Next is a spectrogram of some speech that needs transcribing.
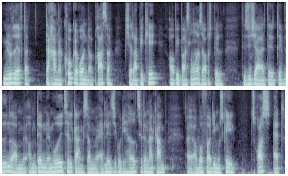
I minuttet efter, der render Kukke rundt og presser Gerard Piqué op i Barcelonas opspil. Det synes jeg, det, det vidnede om, om den modige tilgang, som Atletico de havde til den her kamp, øh, og hvorfor de måske, trods at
